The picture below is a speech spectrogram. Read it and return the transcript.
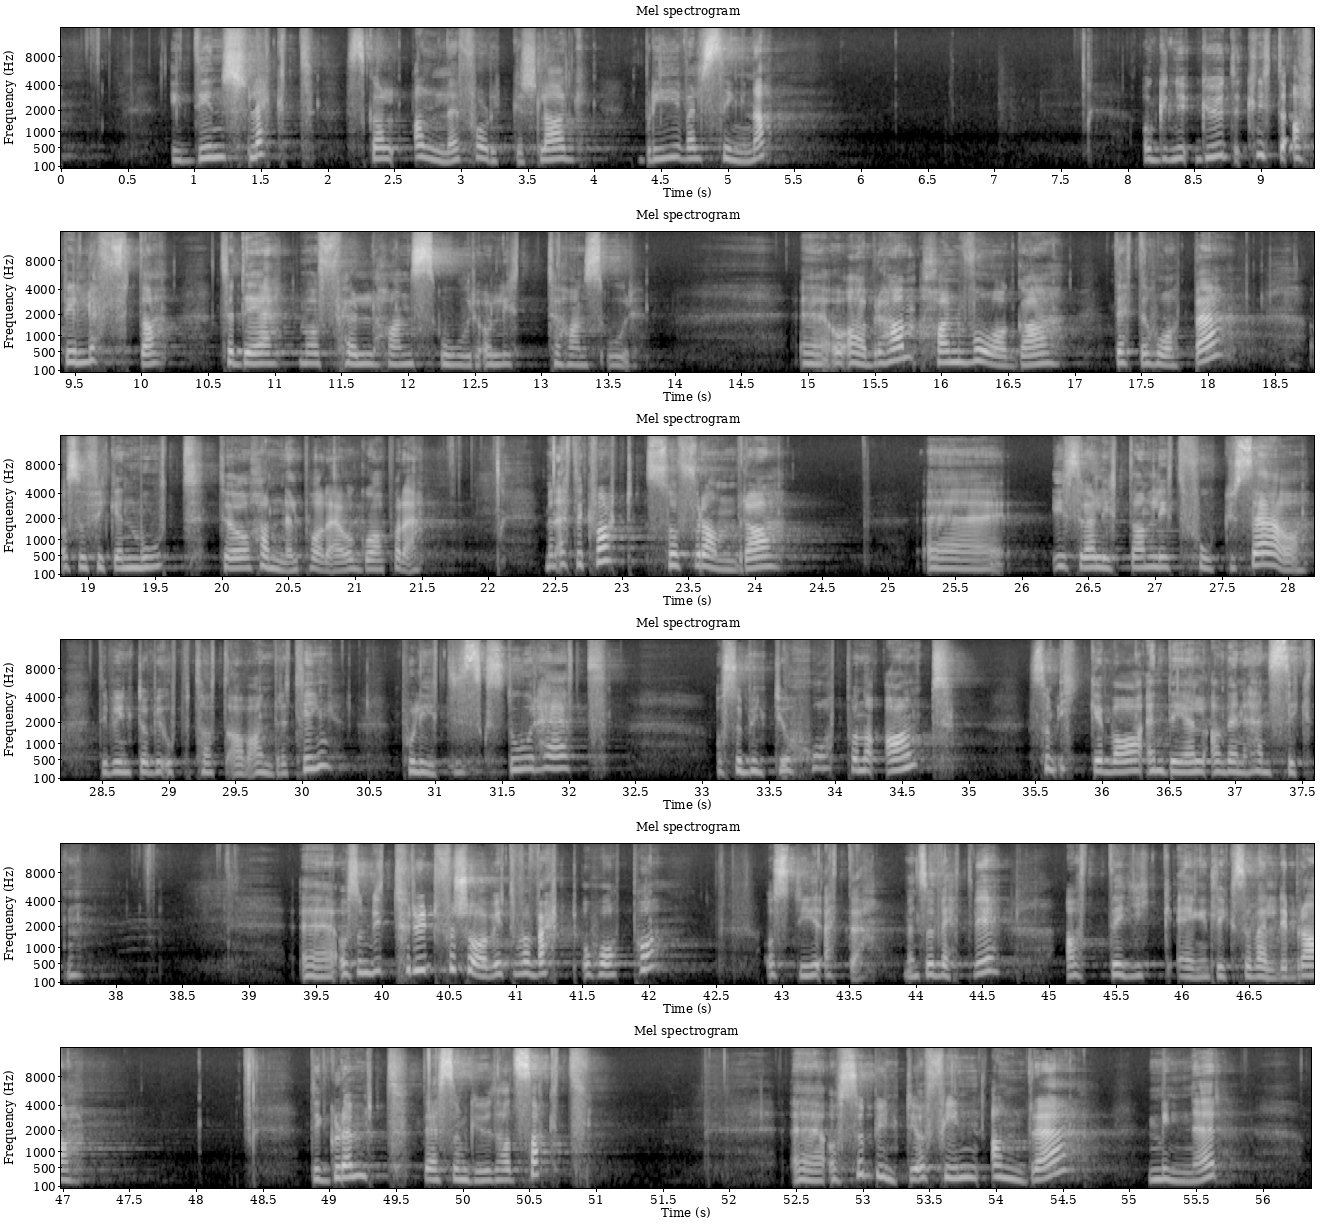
I din slekt skal alle folkeslag bli velsigna. Og Gud knytter alltid løfter til det med å følge hans ord og lytte til hans ord. Eh, og Abraham han våga dette håpet, og så fikk han mot til å handle på det og gå på det. Men etter hvert så forandra eh, israelittene litt fokuset. og De begynte å bli opptatt av andre ting. Politisk storhet. Og så begynte de å håpe på noe annet som ikke var en del av denne hensikten. Eh, og som de trodde for så vidt var verdt å håpe på og styre etter. Men så vet vi at det gikk egentlig ikke så veldig bra. De glemte det som Gud hadde sagt. Eh, og så begynte de å finne andre, mindre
